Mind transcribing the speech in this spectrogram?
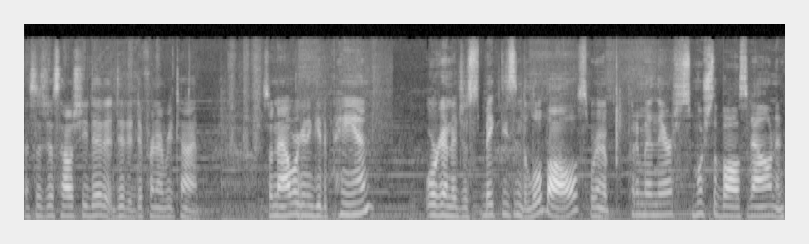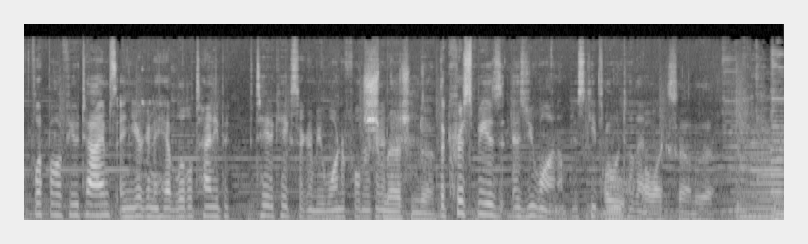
This is just how she did it. Did it different every time. So now we're gonna get a pan. We're gonna just make these into little balls. We're gonna put them in there, smush the balls down, and flip them a few times, and you're gonna have little tiny potato cakes. They're gonna be wonderful. They're gonna, Smash them down. the crispy as, as you want them. Just keep going Oh, until then. I like the sound of that.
